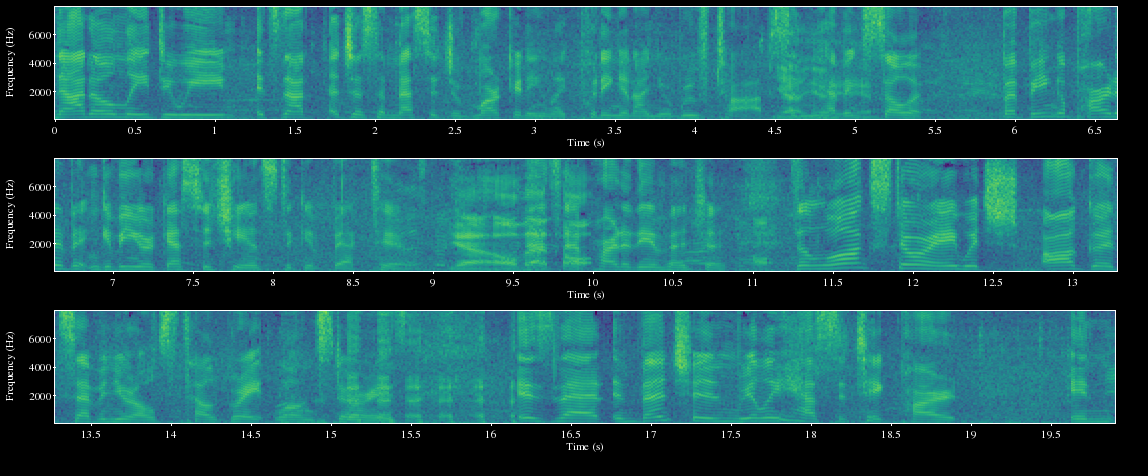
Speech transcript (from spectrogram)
not only do we it's not just a message of marketing like putting it on your rooftops Yeah, and yeah, having yeah. solar but being a part of it and giving your guests a chance to give back too. yeah, all that. That's that all- part of the invention. all- a long story, which all good seven year olds tell great long stories, is that invention really has to take part in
